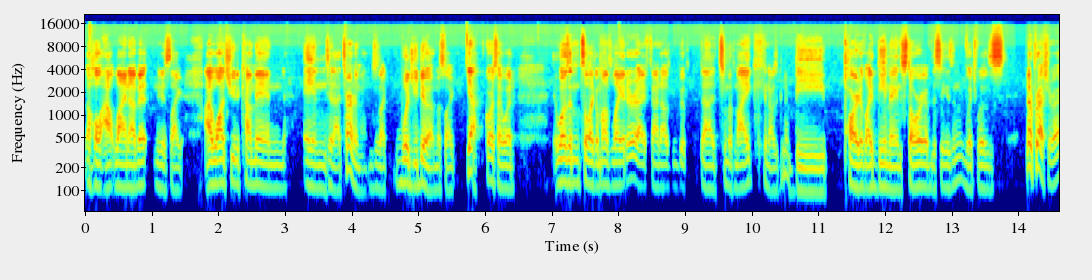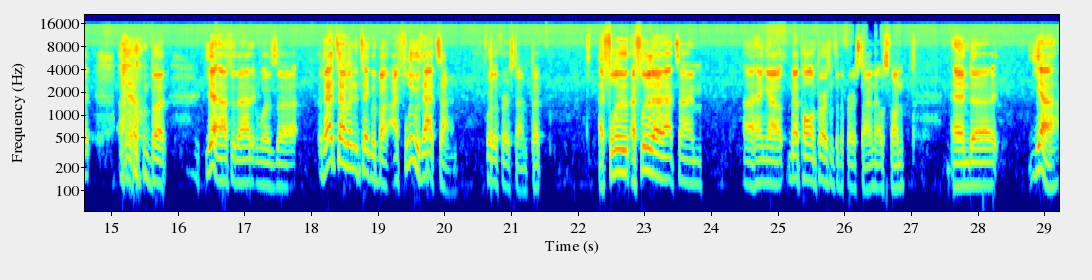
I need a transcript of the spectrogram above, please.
the whole outline of it. And he's like, I want you to come in into that tournament. He's like, would you do it? I was like, yeah, of course I would. It wasn't until like a month later I found out I was gonna be with uh, team with Mike and I was to be part of like the main story of the season, which was no pressure, right? Yeah. but yeah, after that it was uh, that time I didn't take the butt. I flew that time for the first time, but I flew I flew there that time, uh, hang out, met Paul in person for the first time. That was fun, and uh, yeah,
